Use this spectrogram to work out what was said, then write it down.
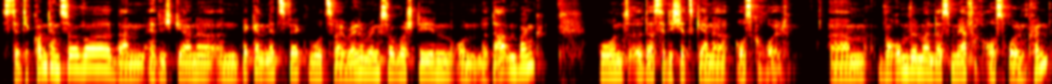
Static Content Server. Dann hätte ich gerne ein Backend-Netzwerk, wo zwei Rendering Server stehen und eine Datenbank. Und äh, das hätte ich jetzt gerne ausgerollt. Ähm, warum will man das mehrfach ausrollen können?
